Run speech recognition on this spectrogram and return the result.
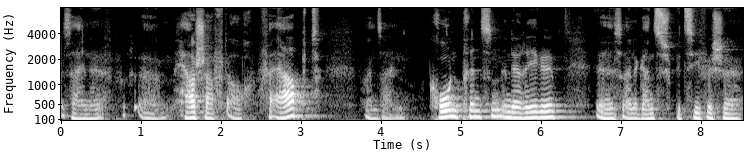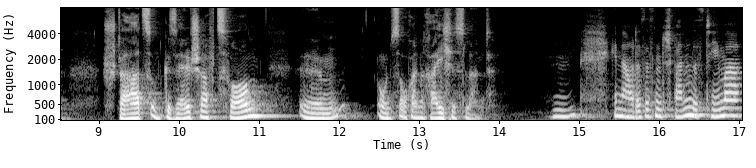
seine äh, Herrschaft auch vererbt an seinen Kronprinzen in der Regel. Es ist eine ganz spezifische Staats- und Gesellschaftsform ähm, und ist auch ein reiches Land. Mhm. Genau, das ist ein spannendes Thema.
